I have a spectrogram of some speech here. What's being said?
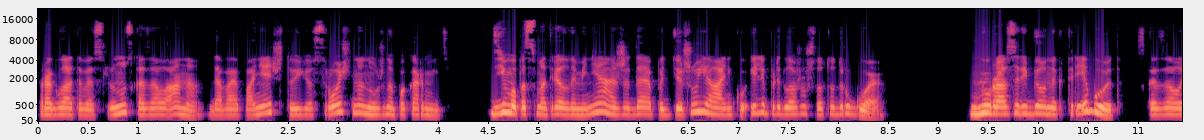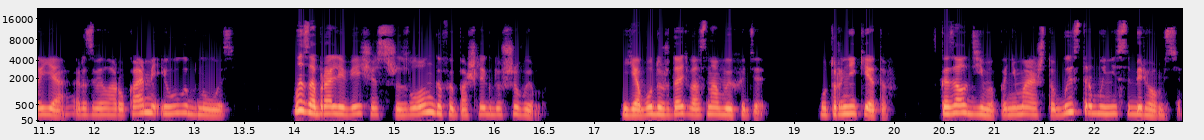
проглатывая слюну, сказала она, давая понять, что ее срочно нужно покормить. Дима посмотрел на меня, ожидая, поддержу я Аньку или предложу что-то другое. «Ну, раз ребенок требует», — сказала я, развела руками и улыбнулась. Мы забрали вещи с шезлонгов и пошли к душевым. «Я буду ждать вас на выходе. У турникетов», — сказал Дима, понимая, что быстро мы не соберемся.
